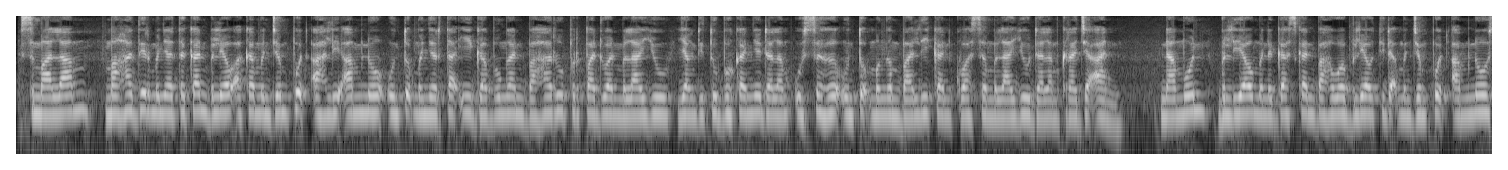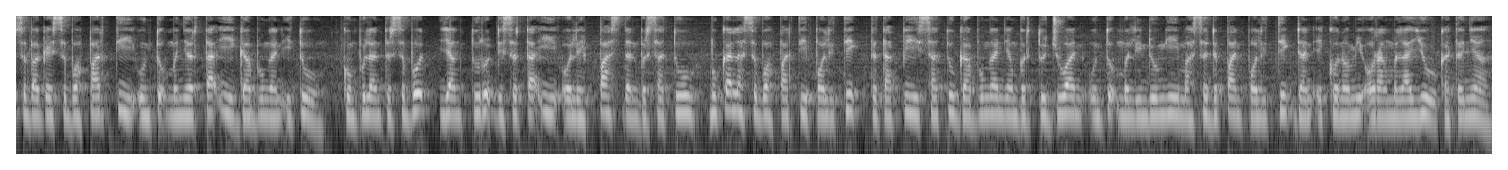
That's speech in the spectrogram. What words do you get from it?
Semalam, Mahathir menyatakan beliau akan menjemput ahli AMNO untuk menyertai gabungan baharu perpaduan Melayu yang ditubuhkannya dalam usaha untuk mengembalikan kuasa Melayu dalam kerajaan. Namun, beliau menegaskan bahawa beliau tidak menjemput AMNO sebagai sebuah parti untuk menyertai gabungan itu. Kumpulan tersebut yang turut disertai oleh PAS dan Bersatu bukanlah sebuah parti politik tetapi satu gabungan yang bertujuan untuk melindungi masa depan politik dan ekonomi orang Melayu, katanya.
